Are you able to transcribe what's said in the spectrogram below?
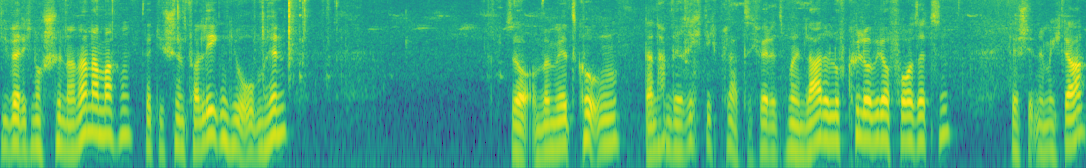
Die werde ich noch schön aneinander machen. Werde die schön verlegen hier oben hin. So, und wenn wir jetzt gucken, dann haben wir richtig Platz. Ich werde jetzt meinen Ladeluftkühler wieder vorsetzen. Der steht nämlich da.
